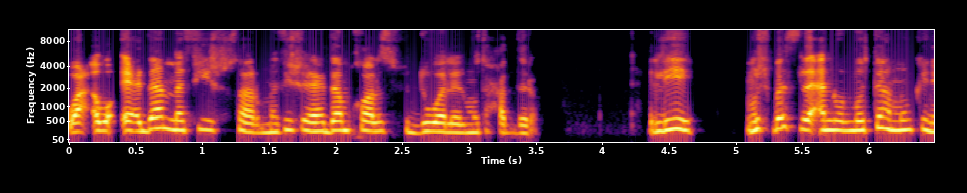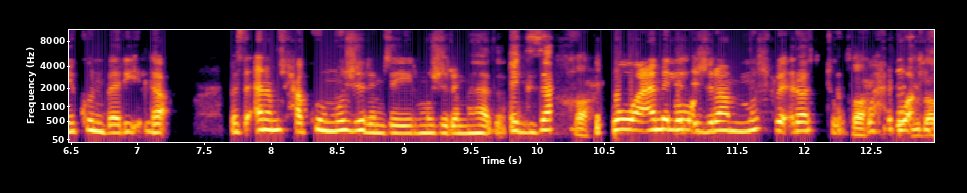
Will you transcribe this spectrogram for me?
وع- وإعدام ما فيش صار ما فيش إعدام خالص في الدول المتحضرة. ليه؟ مش بس لأنه المتهم ممكن يكون بريء لا. بس أنا مش حكون مجرم زي المجرم هذا. Exactly. صح. هو عمل هو الإجرام مش وحاجات يبقى كثير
